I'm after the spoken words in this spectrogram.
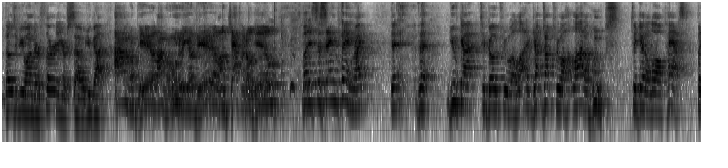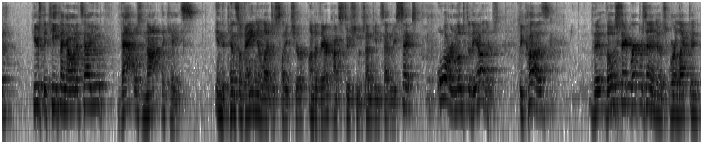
Those of you under 30 or so, you got, I'm a bill, I'm only a bill on Capitol Hill. But it's the same thing, right? That, that you've got to go through a lot, jump through a lot of hoops to get a law passed. But here's the key thing I want to tell you. That was not the case in the Pennsylvania legislature under their Constitution of 1776 or in most of the others because the, those state representatives were elected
